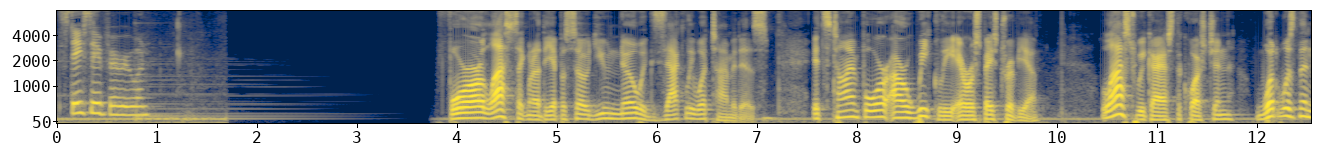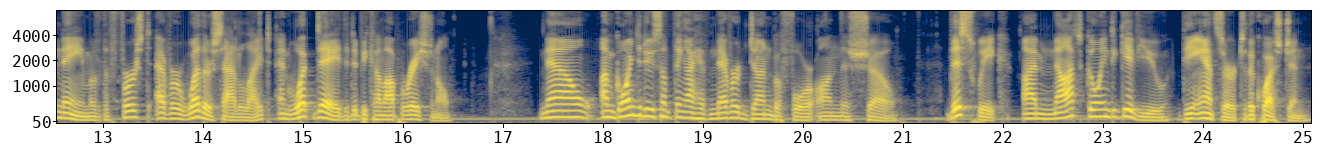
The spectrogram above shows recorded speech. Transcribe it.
Stay safe, everyone. For our last segment of the episode, you know exactly what time it is. It's time for our weekly aerospace trivia. Last week I asked the question What was the name of the first ever weather satellite and what day did it become operational? Now, I'm going to do something I have never done before on this show. This week, I'm not going to give you the answer to the question.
